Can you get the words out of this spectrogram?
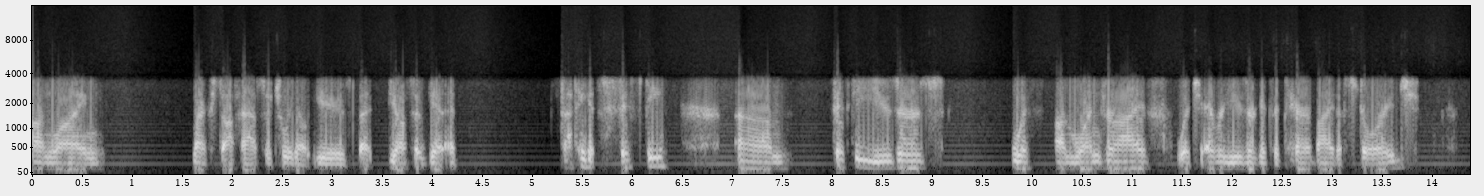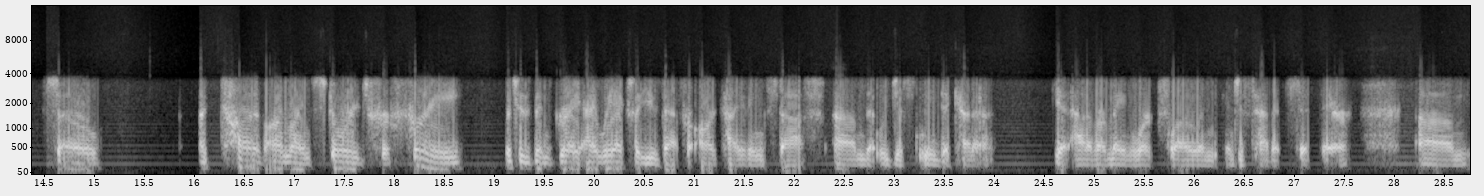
online Microsoft apps, which we don't use, but you also get, a, I think it's 50, um, 50 users with on OneDrive, which every user gets a terabyte of storage. So a ton of online storage for free, which has been great. I, we actually use that for archiving stuff um, that we just need to kind of get out of our main workflow and, and just have it sit there. Um,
